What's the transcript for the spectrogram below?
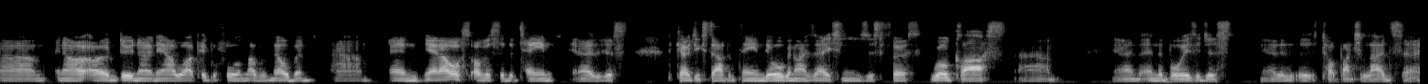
um, and I, I, do know now why people fall in love with Melbourne. Um, and you know, obviously the team, you know, just the coaching staff, the team, the organisation is just first world class, um, and and the boys are just you know, the top bunch of lads. So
